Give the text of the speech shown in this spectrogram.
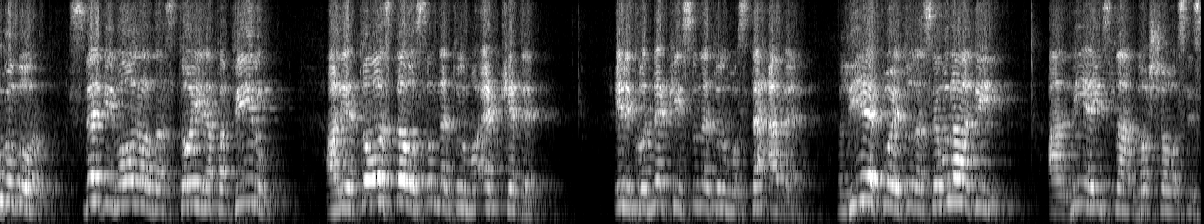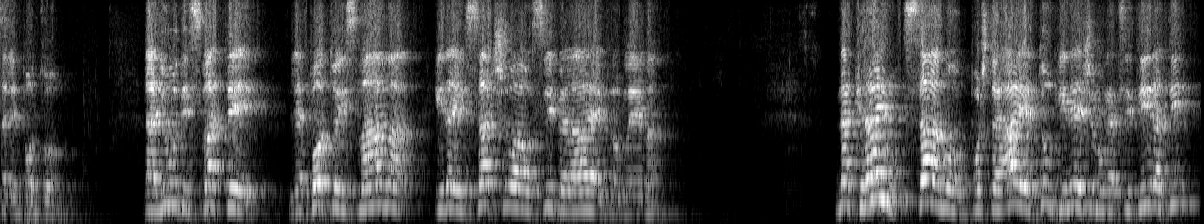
ugovor, sve bi moralo da stoji na papiru, ali je to ostao sunnetul muekede. ili kod nekih sunnetul mustahabe. Lijepo je to da se uradi, a nije islam došao osim sa ljepotom. Da ljudi svate ljepotu islama i da ih sačuva u svi belaja i problema. Na kraju samo, pošto je ajet dug i nećemo ga citirati,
